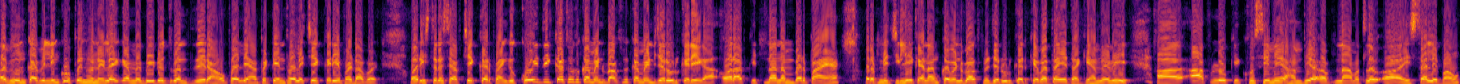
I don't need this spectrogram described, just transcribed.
अभी उनका भी लिंक ओपन होने लगेगा, मैं वीडियो तुरंत दे रहा हूँ। पहले यहाँ पे टेंथ वाले चेक करिए फटाफट। और इस तरह से आप चेक कर पाएँगे। कोई दिक्कत हो तो कमेंट बॉक्स में कमेंट ज़रूर करेगा और आप कितना नंबर पाए हैं और अपने ज़िले का नाम कमेंट बॉक्स में ज़रूर करके बताइए ताकि हमें भी आ, आप लोग की खुशी में हम भी अपना मतलब हिस्सा ले पाऊँ।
